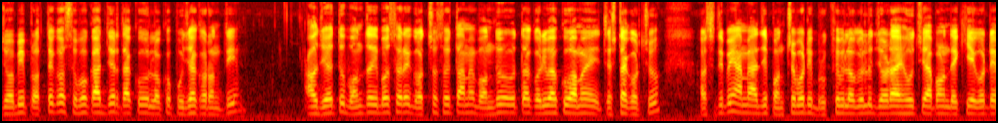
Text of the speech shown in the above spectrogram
ଯେଉଁ ବି ପ୍ରତ୍ୟେକ ଶୁଭ କାର୍ଯ୍ୟରେ ତାକୁ ଲୋକ ପୂଜା କରନ୍ତି। ଆଉ ଯେହେତୁ ବନ୍ଧୁ ଦିବସରେ ଗଛ ସହିତ ଆମେ ବନ୍ଧୁତା କରିବାକୁ ଆମେ ଚେଷ୍ଟା କରୁଛୁ ଆଉ ସେଥିପାଇଁ ଆମେ ଆଜି ପଞ୍ଚବଟି ବୃକ୍ଷ ବି ଲଗେଇଲୁ ଯେଉଁଟା ହେଉଛି ଆପଣ ଦେଖିବେ ଗୋଟେ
